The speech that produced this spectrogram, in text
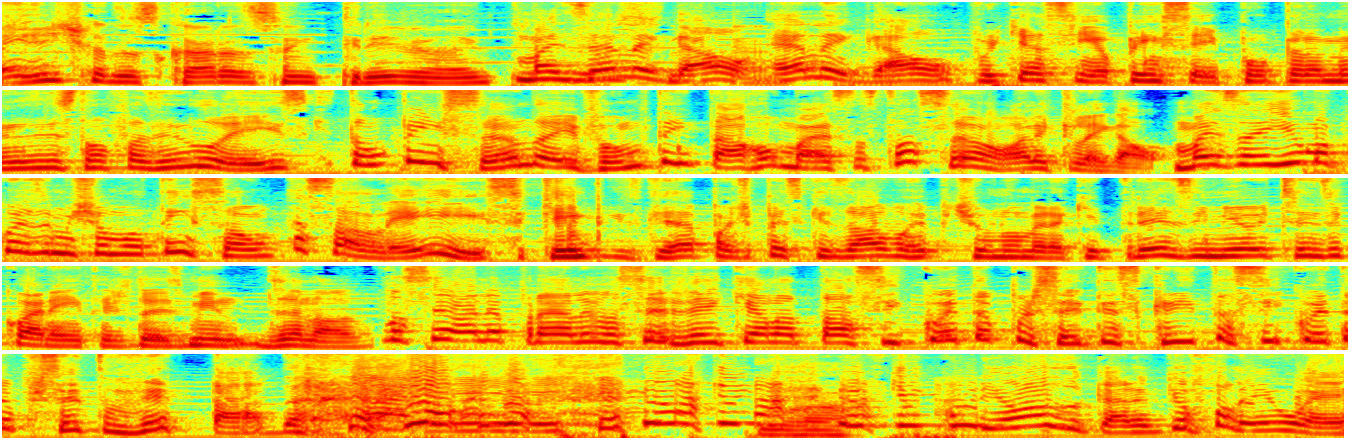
logística dos caras é incrível, hein? mas é Isso, legal, cara. é legal, porque assim, eu pensei, pô, pelo menos eles estão fazendo leis que estão pensando aí, vamos tentar arrumar essa situação, olha que legal. Mas aí uma coisa me chamou a atenção, essa lei, se quem quiser pode pesquisar, eu vou repetir o número aqui, 13.840 de 2019. Você olha pra ela e você vê que ela tá 50% escrita, 50% vetada. eu, fiquei, eu fiquei curioso, cara, porque eu falei, ué,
